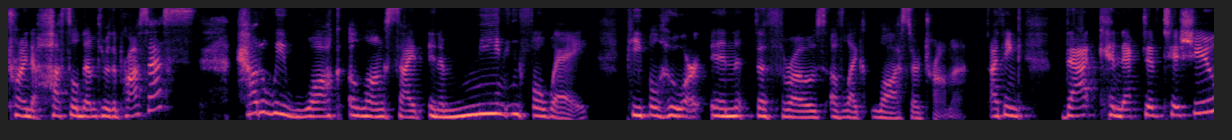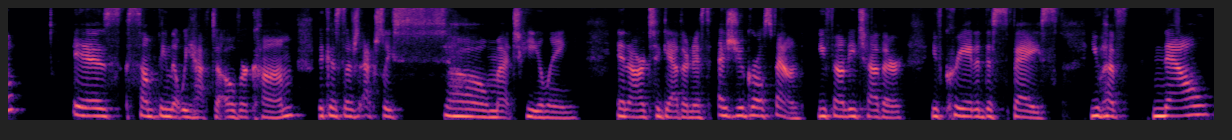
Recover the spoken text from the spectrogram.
trying to hustle them through the process? How do we walk alongside in a meaningful way people who are in the throes of like loss or trauma? I think that connective tissue is something that we have to overcome because there's actually so much healing in our togetherness. As you girls found, you found each other, you've created this space, you have now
